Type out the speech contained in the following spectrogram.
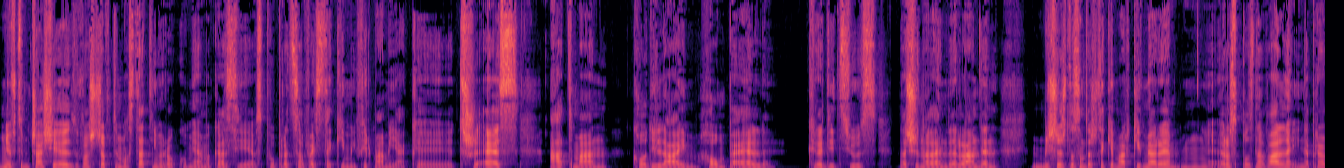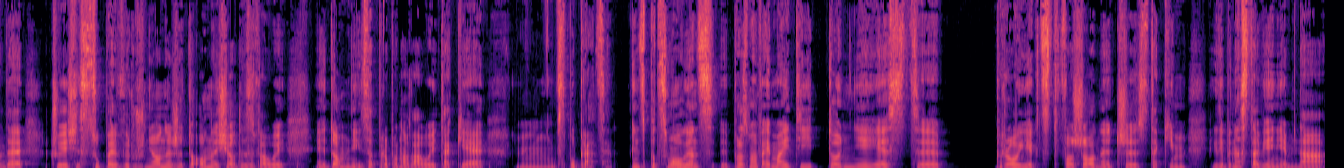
W tym czasie, zwłaszcza w tym ostatnim roku, miałem okazję współpracować z takimi firmami jak 3S, Atman, Codylime, Home.pl, Creditius, National Lender London. Myślę, że to są też takie marki w miarę mm, rozpoznawalne i naprawdę czuję się super wyróżniony, że to one się odezwały e, do mnie i zaproponowały takie mm, współpracę. Więc podsumowując, porozmawiajmy IT to nie jest e, projekt stworzony, czy z takim gdyby nastawieniem na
